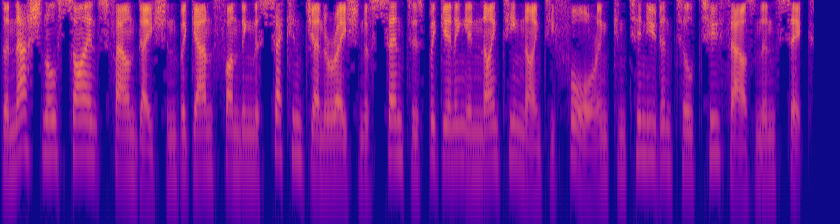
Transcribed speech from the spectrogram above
The National Science Foundation began funding the second generation of centers beginning in 1994 and continued until 2006.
